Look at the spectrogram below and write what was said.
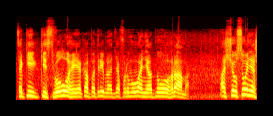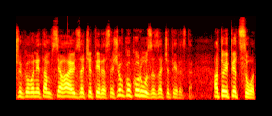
це кількість вологи, яка потрібна для формування 1 грама. А що в соняшнику вони там сягають за 400, що в кукурузі за 400, а то й 500,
